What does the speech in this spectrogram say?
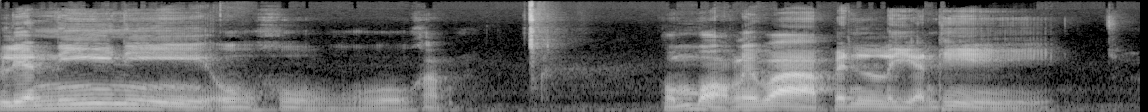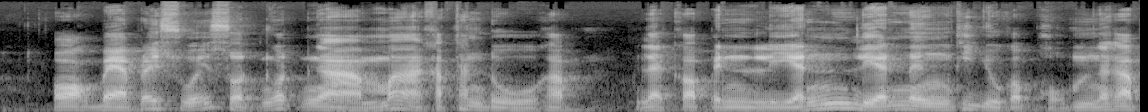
เหรียญนี้นี่โอ้โหครับ ผมบอกเลยว่าเป็นเหรียญที่ออกแบบได้สวยสดงดงามมากครับท่านดูครับ และก็เป็นเหรียญเหรียญหนึ่งที่อยู่กับผมนะครับ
